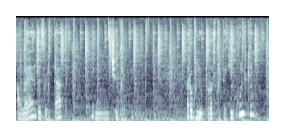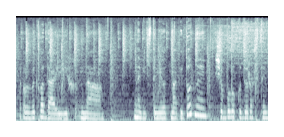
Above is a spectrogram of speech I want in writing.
але результат чудовий. Роблю просто такі кульки, викладаю їх на на відстані одна від одної, щоб було куди рости.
